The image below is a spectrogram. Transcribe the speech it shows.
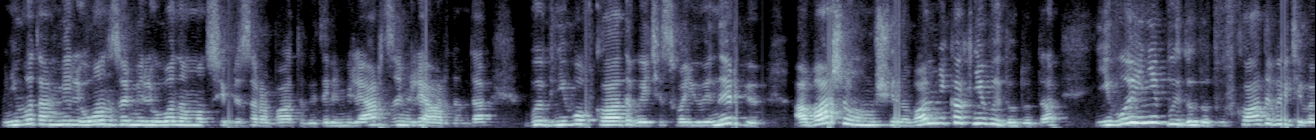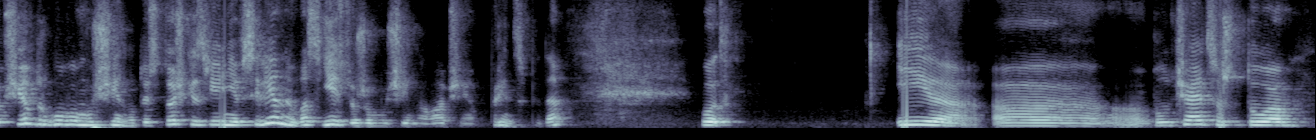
у него там миллион за миллионом он себе зарабатывает или миллиард за миллиардом, да, вы в него вкладываете свою энергию, а вашего мужчину вам никак не выдадут, да, его и не выдадут, вы вкладываете вообще в другого мужчину, то есть с точки зрения Вселенной у вас есть уже мужчина вообще, в принципе, да, вот. И э, получается, что Э,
